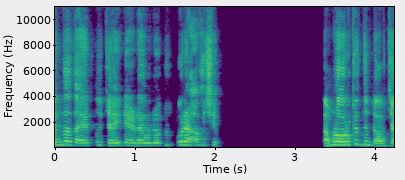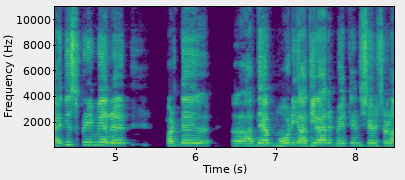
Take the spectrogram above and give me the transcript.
എന്നതായിരുന്നു ചൈനയുടെ ഒരു ഒരു ആവശ്യം. നമ്മൾ ഓർക്കുന്നുണ്ടാവും ചൈനീസ് പ്രീമിയർ പണ്ട് അദ്ദേഹം മോഡി അധികാരമേറ്റതിനു ശേഷമുള്ള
